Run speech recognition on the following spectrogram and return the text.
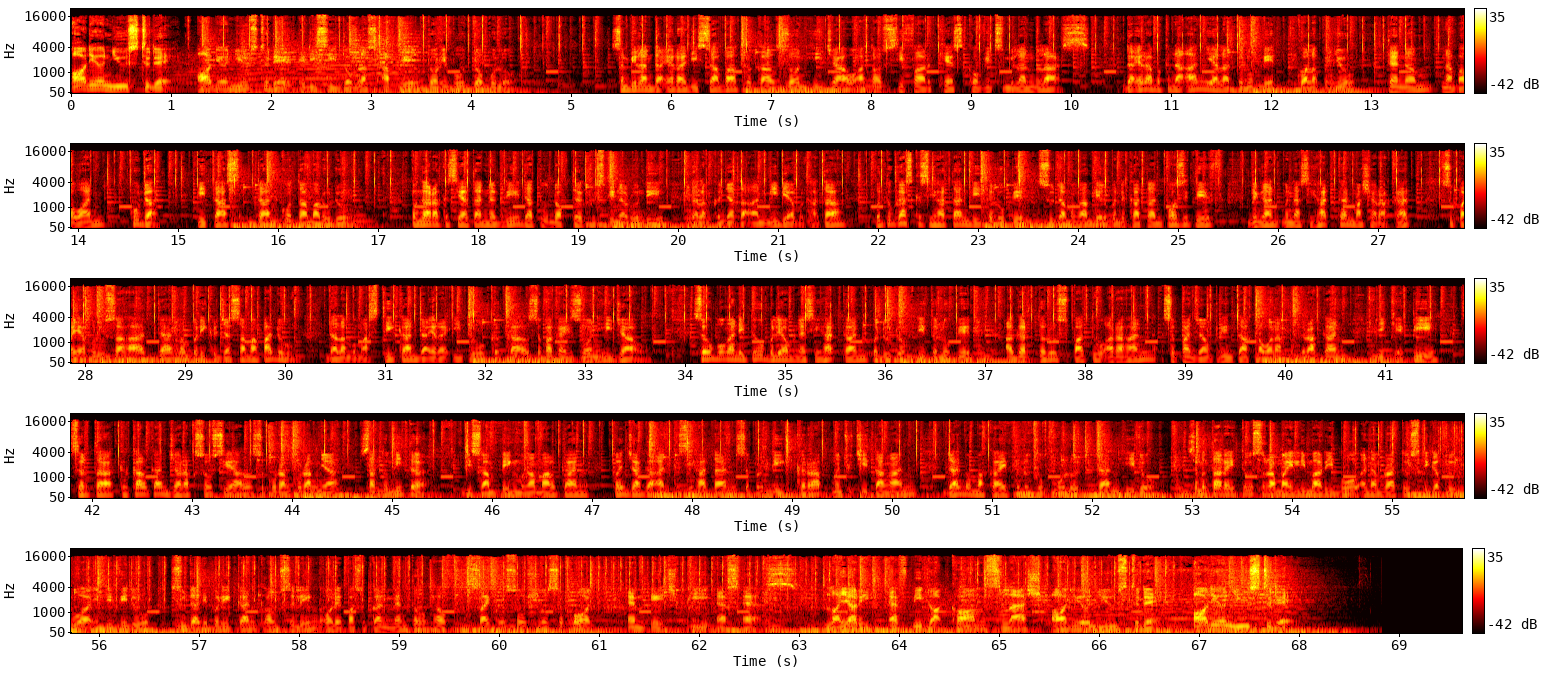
Audio News Today. Audio News Today, edisi 12 April 2020. Sembilan daerah di Sabah kekal zon hijau atau sifar kes COVID-19. Daerah berkenaan ialah Telupit, Kuala Penyu, Tenem, Nabawan, Kudat, Pitas dan Kota Marudu. Pengarah Kesihatan Negeri Datuk Dr. Christina Rundi dalam kenyataan media berkata, petugas kesihatan di Telupit sudah mengambil pendekatan positif dengan menasihatkan masyarakat supaya berusaha dan memberi kerjasama padu dalam memastikan daerah itu kekal sebagai zon hijau. Sehubungan itu, beliau menasihatkan penduduk di Telupit agar terus patuh arahan sepanjang Perintah Kawalan Pergerakan PKP serta kekalkan jarak sosial sekurang-kurangnya 1 meter di samping mengamalkan penjagaan kesihatan seperti kerap mencuci tangan dan memakai penutup mulut dan hidung. Sementara itu, seramai 5,632 individu sudah diberikan kaunseling oleh pasukan Mental Health Psychosocial Support MHPSS. Layari fb.com slash audio news today. Audio News Today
